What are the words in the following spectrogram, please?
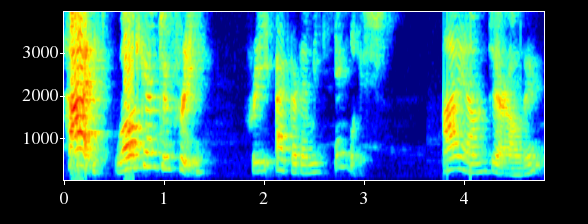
Hi, welcome to Free, Free Academic English. I am Geraldine,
